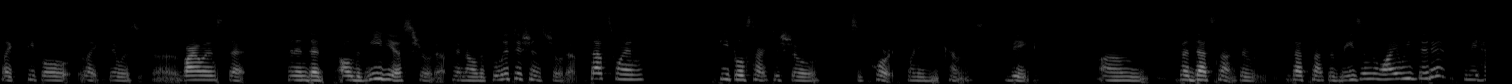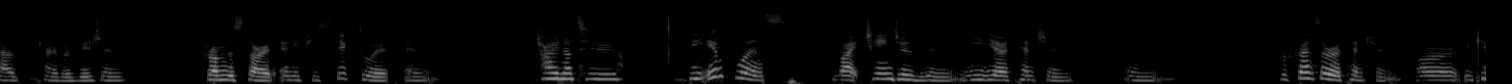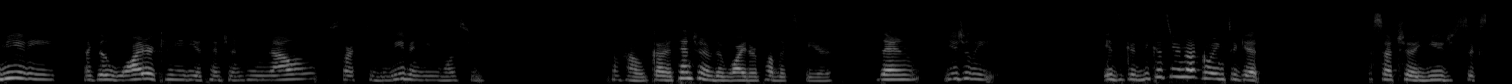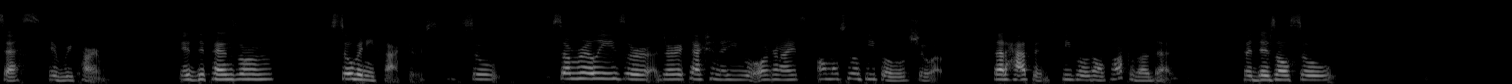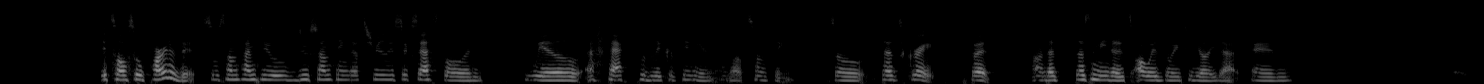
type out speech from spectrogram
Like people, like there was uh, violence that, and then that all the media showed up and all the politicians showed up. That's when people start to show support when it becomes big. Um, but that's not the that's not the reason why we did it. We had kind of a vision from the start, and if you stick to it and try not to be influenced by changes in media attention and professor attention or the community, like the wider community attention who now starts to believe in you once you've somehow got attention of the wider public sphere, then usually it's good because you're not going to get such a huge success every time. It depends on so many factors. So some rallies or direct action that you will organize, almost no people will show up. That happens. People don't talk about that. But there's also, it's also part of it. So sometimes you'll do something that's really successful and will affect public opinion about something. So that's great. But uh, that doesn't mean that it's always going to be like that. And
